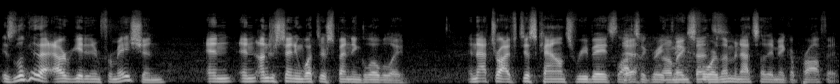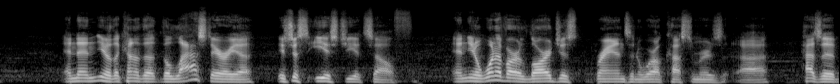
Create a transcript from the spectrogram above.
is looking at that aggregated information and and understanding what they're spending globally, and that drives discounts, rebates, lots Yeah, of great things for them, and that's how they make a profit. And then, you know, the kind of the, the last area is just ESG itself. And, you know, one of our largest brands in the world customers uh, has a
